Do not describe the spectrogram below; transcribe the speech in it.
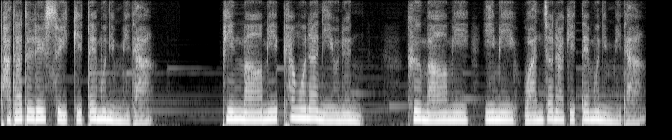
받아들일 수 있기 때문입니다. 빈 마음이 평온한 이유는 그 마음이 이미 완전하기 때문입니다.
